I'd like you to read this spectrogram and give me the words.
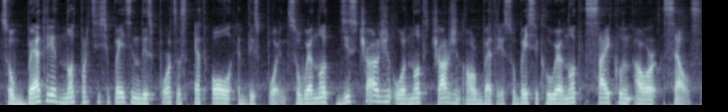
So battery not participating in this process at all at this point. So we're not discharging or not charging our battery. So basically we're not cycling our cells.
